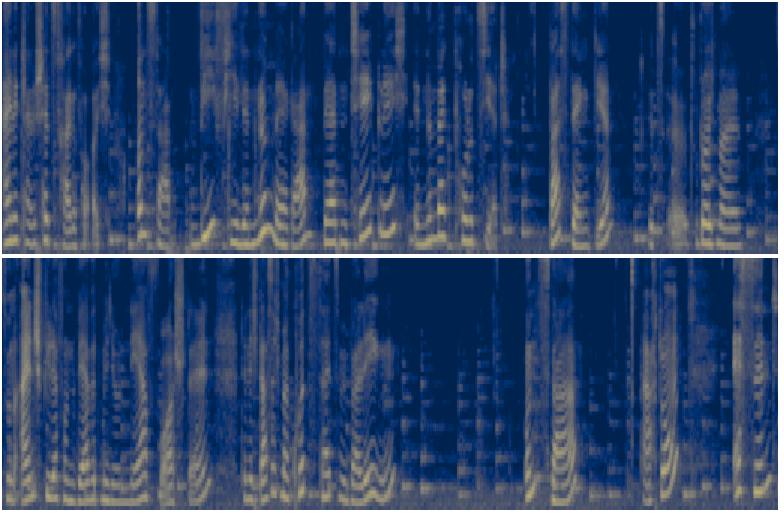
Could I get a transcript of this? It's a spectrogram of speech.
eine kleine Schätzfrage für euch. Und zwar, wie viele Nürnberger werden täglich in Nürnberg produziert? Was denkt ihr? Jetzt äh, tut euch mal so einen Einspieler von Wer wird Millionär vorstellen, denn ich lasse euch mal kurz Zeit zum Überlegen. Und zwar, Achtung, es sind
